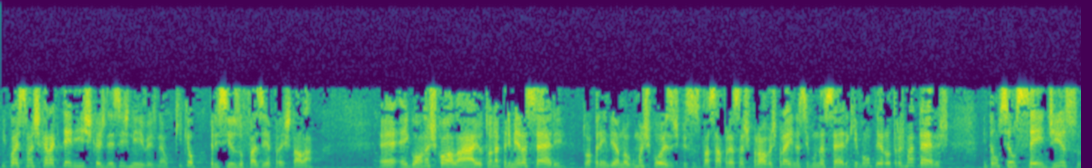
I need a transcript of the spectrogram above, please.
e quais são as características desses níveis, né? O que, que eu preciso fazer para estar lá? É, é, igual na escola. Ah, eu estou na primeira série, estou aprendendo algumas coisas, preciso passar por essas provas para ir na segunda série que vão ter outras matérias. Então, se eu sei disso,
